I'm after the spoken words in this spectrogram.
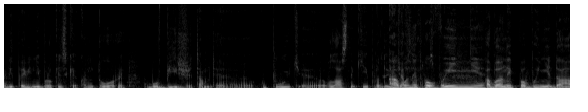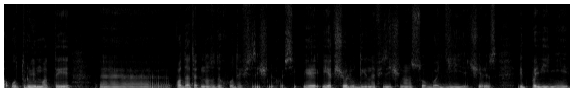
е, відповідні брокерські контори або біржі, там, де купують е, власники і продають. А вони повинні Або вони повинні да, отримати е, податок на доходи фізичних осіб. І якщо людина, фізична особа, діє через відповідні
